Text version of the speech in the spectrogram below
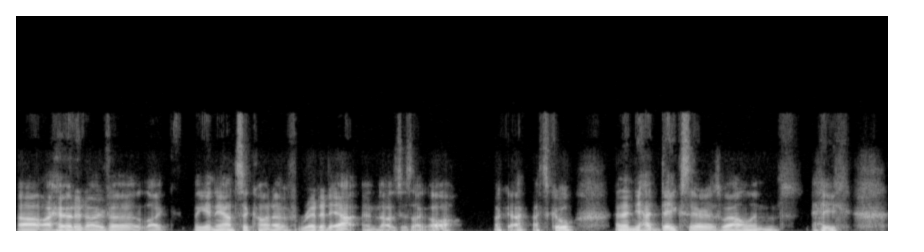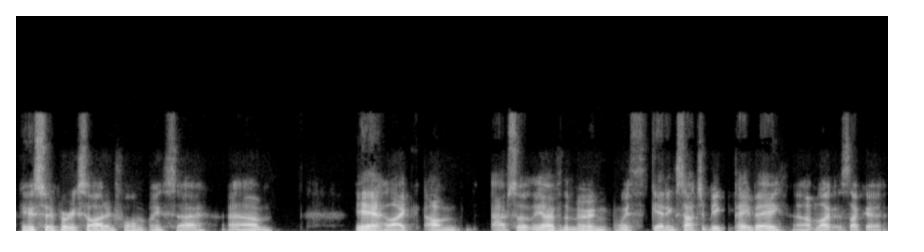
uh, I heard it over like the announcer kind of read it out, and I was just like, oh, okay, that's cool. And then you had Deeks there as well, and he he was super excited for me. So um, yeah, like I'm absolutely over the moon with getting such a big PB. Um, like it's like a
